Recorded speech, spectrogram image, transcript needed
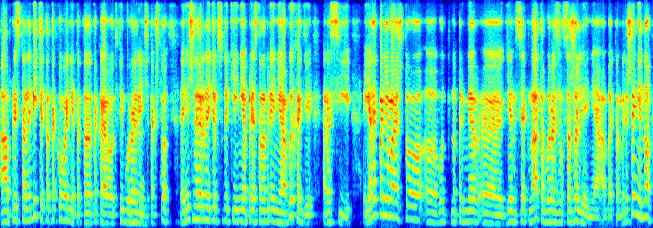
а приостановить это такого нет, это такая вот фигура речи. Так что речь, наверное, идет все-таки не о приостановлении, а о выходе России. Я так понимаю, что э, вот, например, э, генсек НАТО выразил сожаление об этом решении, но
